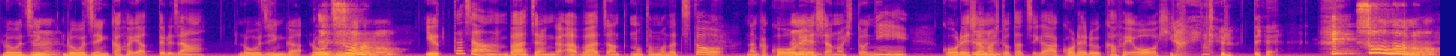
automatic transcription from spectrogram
老人、うん。老人カフェやってるじゃん。老人が老え、そうなの？言ったじゃん。ばあちゃんがあばあちゃんの友達となんか高齢者の人に、高齢者の人たちが来れるカフェを開いてるって。え、そうなの？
